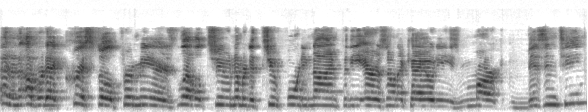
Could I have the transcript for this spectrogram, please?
And an Upper Deck Crystal Premiers, level 2, number to 249 for the Arizona Coyotes, Mark Visentin.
